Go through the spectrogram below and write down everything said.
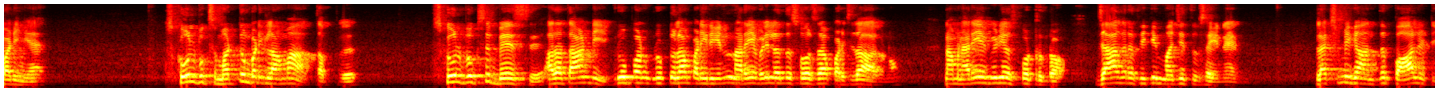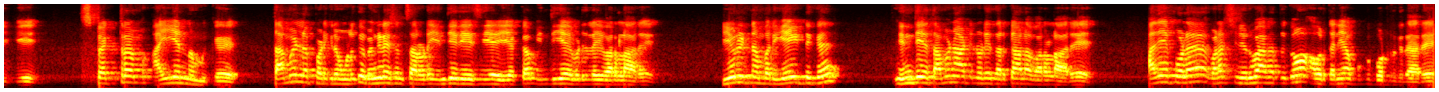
படிங்க. ஸ்கூல் புக்ஸ் மட்டும் படிக்கலாமா? தப்பு. ஸ்கூல் புக்ஸ் பேஸ் அதை தாண்டி குரூப் ஒன் குரூப் டூலாம் படிக்கிறீங்கன்னா நிறைய வெளியில இருந்து சோர்ஸாக படிச்சு தான் ஆகணும். நம்ம நிறைய வீடியோஸ் போட்டிருக்கிறோம். ஜாகிரபிக்கு மஜித் ஹுசைனு லக்ஷ்மிகாந்த் பாலிட்டிக்கு ஸ்பெக்ட்ரம் ஐஎன்எம்க்கு தமிழில் படிக்கிறவங்களுக்கு வெங்கடேசன் சாரோட இந்திய தேசிய இயக்கம் இந்திய விடுதலை வரலாறு. யூனிட் நம்பர் எயிட்டுக்கு இந்திய தமிழ்நாட்டினுடைய தற்கால வரலாறு. அதே போல வளர்ச்சி நிர்வாகத்துக்கும் அவர் தனியாக புக்கு போட்டிருக்கிறாரு.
